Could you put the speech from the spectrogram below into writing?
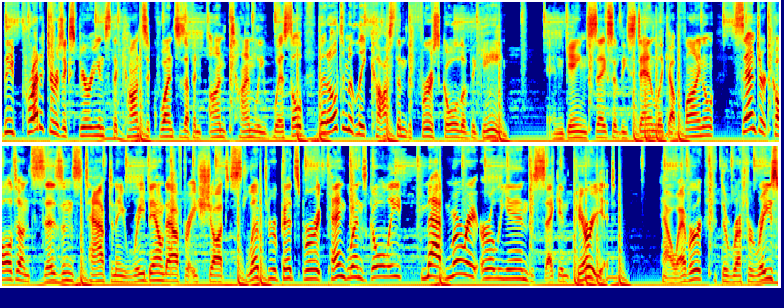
The Predators experienced the consequences of an untimely whistle that ultimately cost them the first goal of the game. In Game 6 of the Stanley Cup Final, center Colton Sissons tapped in a rebound after a shot slipped through Pittsburgh Penguins goalie Matt Murray early in the second period. However, the referees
